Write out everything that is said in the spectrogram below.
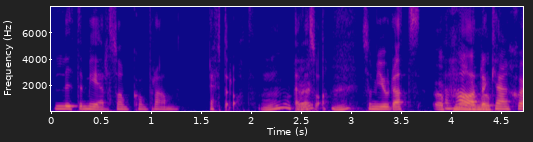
lite mer som kom fram efteråt. Mm, okej. Eller så. Mm. Som gjorde att, jaha de det upp- kanske,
